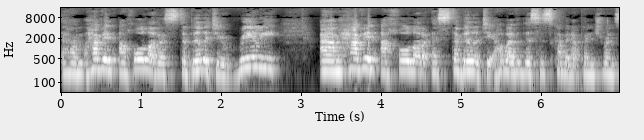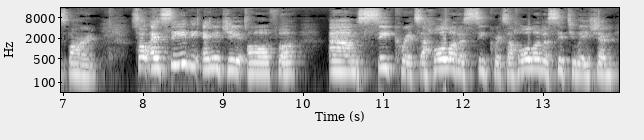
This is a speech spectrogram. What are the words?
um having a whole lot of stability, really um, having a whole lot of stability. However, this is coming up and transpiring. So I see the energy of uh, um, secrets, a whole lot of secrets, a whole lot of situation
